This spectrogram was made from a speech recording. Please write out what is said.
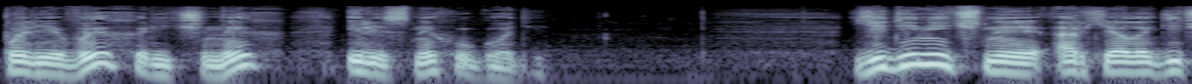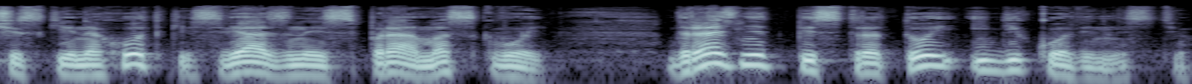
полевых, речных и лесных угодий. Единичные археологические находки, связанные с пра-Москвой, дразнят пестротой и диковинностью.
